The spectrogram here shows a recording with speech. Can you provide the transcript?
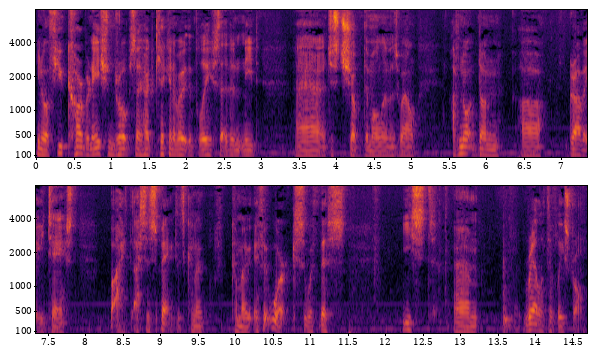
you know a few carbonation drops I had kicking about the place that I didn't need. Uh, just shoved them all in as well. I've not done a gravity test but I, I suspect it's going to come out if it works with this yeast um, relatively strong.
